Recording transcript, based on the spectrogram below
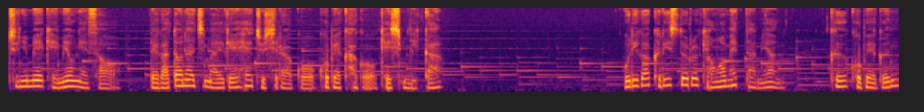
주님의 계명에서 내가 떠나지 말게 해 주시라고 고백하고 계십니까? 우리가 그리스도를 경험했다면 그 고백은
